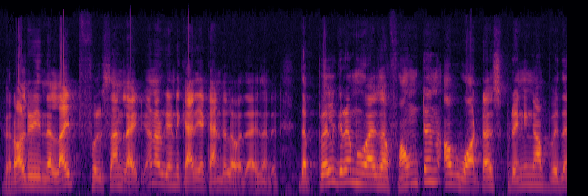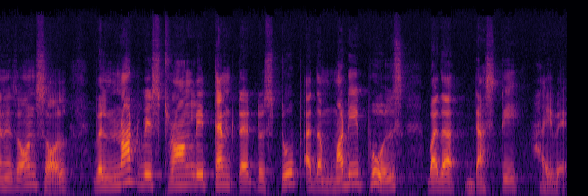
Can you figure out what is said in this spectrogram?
If you're already in the light, full sunlight, you're not going to carry a candle over there, isn't it? The pilgrim who has a fountain of water springing up within his own soul will not be strongly tempted to stoop at the muddy pools by the dusty highway.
